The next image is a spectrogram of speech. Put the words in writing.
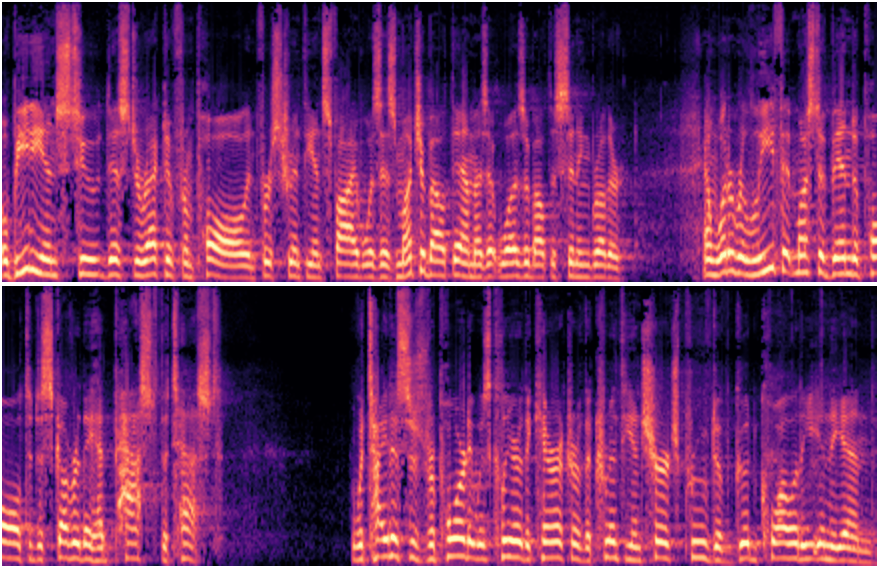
Obedience to this directive from Paul in 1 Corinthians 5 was as much about them as it was about the sinning brother. And what a relief it must have been to Paul to discover they had passed the test. With Titus's report, it was clear the character of the Corinthian church proved of good quality in the end.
